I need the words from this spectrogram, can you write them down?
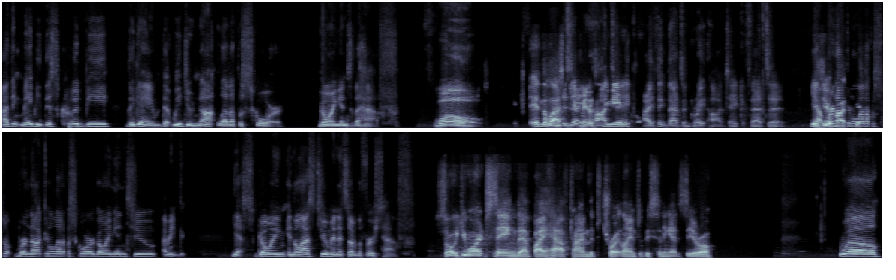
I think maybe this could be the game that we do not let up a score going into the half. Whoa. In the last Is two that your minutes, hot mean? take? I think that's a great hot take if that's it. Yeah, we're not going to let up a sto- we're not going to let up a score going into I mean yes, going in the last 2 minutes of the first half. So you aren't saying that by halftime the Detroit Lions will be sitting at zero? Well,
